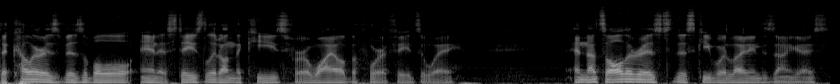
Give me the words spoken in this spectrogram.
the color is visible and it stays lit on the keys for a while before it fades away. And that's all there is to this keyboard lighting design, guys.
